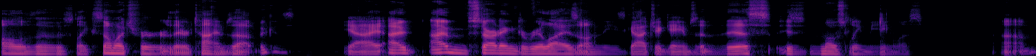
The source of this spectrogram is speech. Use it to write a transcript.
All of those, like so much for their times up because yeah, I, I I'm starting to realize on these gacha games that this is mostly meaningless. Um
